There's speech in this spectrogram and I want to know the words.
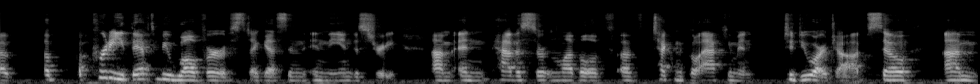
a, a, a pretty they have to be well versed i guess in in the industry um, and have a certain level of, of technical acumen to do our job. So um,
